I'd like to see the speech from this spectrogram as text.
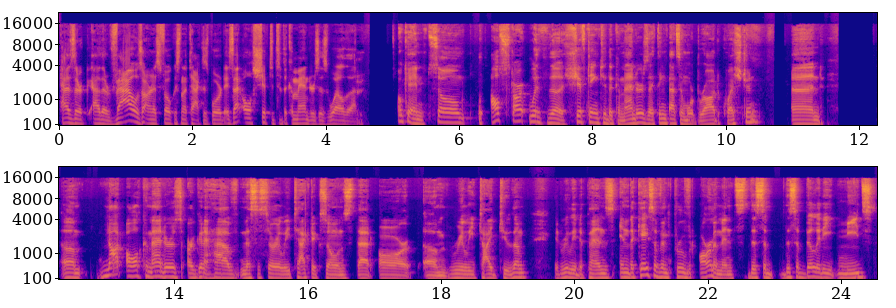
has their uh, their vows aren't as focused on the tactics board? Is that all shifted to the commanders as well then? Okay, so I'll start with the shifting to the commanders. I think that's a more broad question. And um, not all commanders are going to have necessarily tactic zones that are um, really tied to them. It really depends. In the case of improved armaments, this this ability needs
